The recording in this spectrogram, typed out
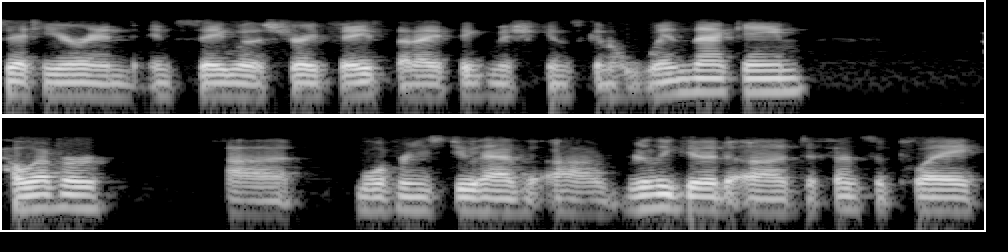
sit here and, and say with a straight face that I think Michigan's going to win that game. However, uh, Wolverines do have uh, really good uh, defensive play,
